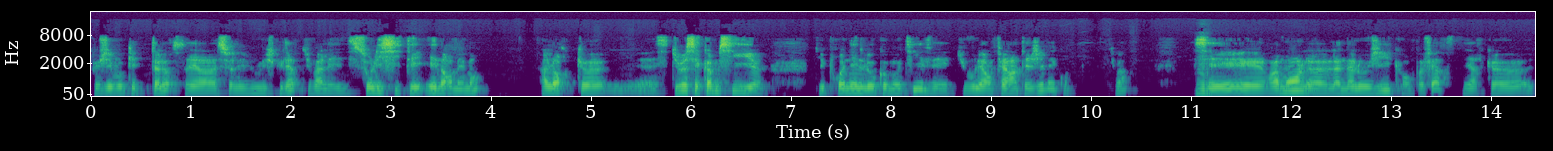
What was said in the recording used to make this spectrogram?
que j'évoquais tout à l'heure, c'est-à-dire sur les cellules musculaires, tu vas les solliciter énormément, alors que euh, si tu veux, c'est comme si tu prenais une locomotive et que tu voulais en faire un TGV, quoi. Tu vois Hmm. C'est vraiment l'analogie qu'on peut faire, c'est-à-dire que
